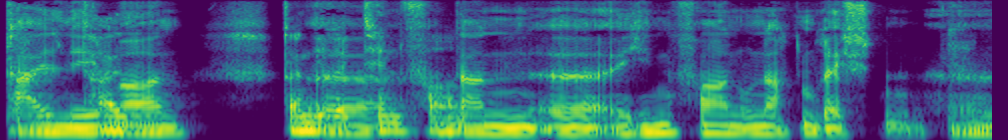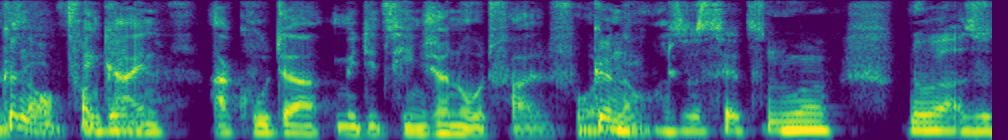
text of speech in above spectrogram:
Teilnehmern dann direkt äh, hinfahren. Dann äh, hinfahren und nach dem Rechten. Äh, genau. Von wenn kein akuter medizinischer Notfall vorliegt. Genau. Also es ist jetzt nur, nur, also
